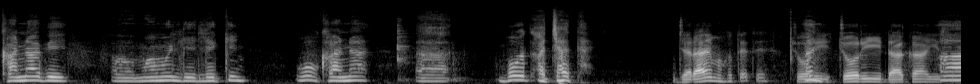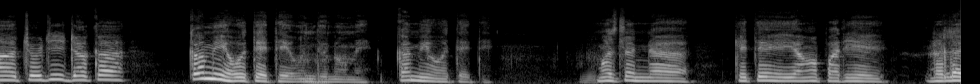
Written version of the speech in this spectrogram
کھانا بھی معمولی لیکن وہ کھانا بہت اچھا تھا۔ جرائم ہوتے تھے؟ چوری چوری ڈاکہ ہاں چوری ڈاکہ کم ہی ہوتے تھے ان دنوں میں۔ کم ہی ہوتے تھے مثلاً کہتے ہیں یہاں پر یہ للا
